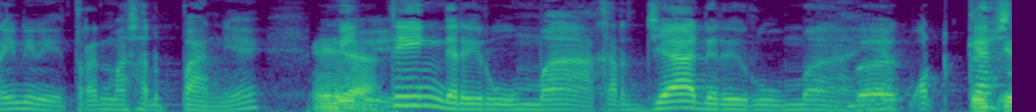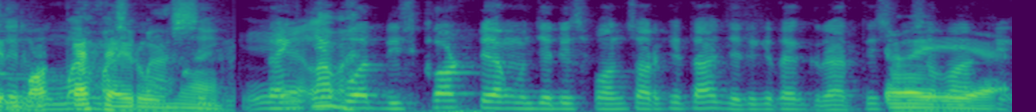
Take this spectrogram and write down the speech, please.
ini nih, tren masa depan ya. Iya. Meeting dari rumah, kerja dari rumah, ya, podcast Bikin dari rumah podcast masing-masing. Thank Iya, you lama- buat Discord yang menjadi sponsor kita, jadi kita gratis Oh, bisa iya. pakai.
